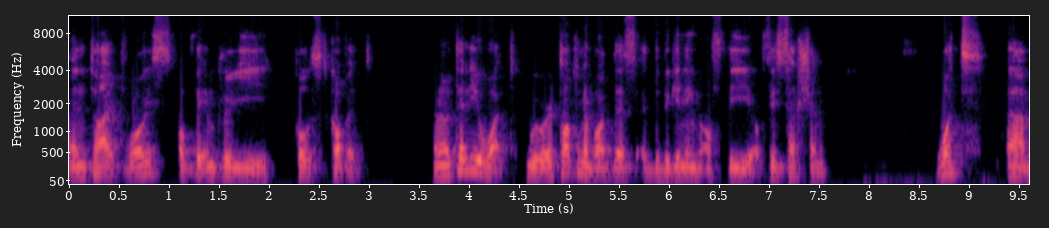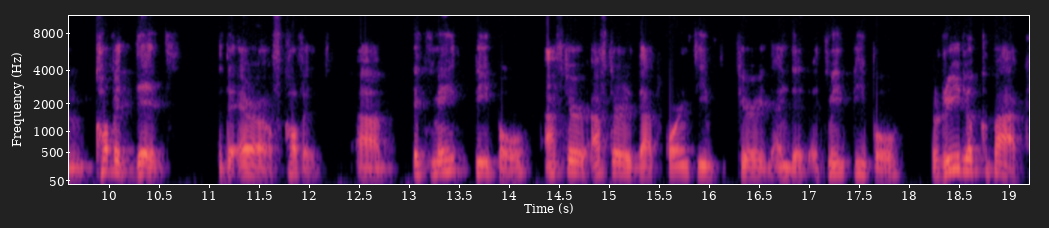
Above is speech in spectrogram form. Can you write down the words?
and type voice of the employee post COVID and I'll tell you what, we were talking about this at the beginning of the of this session. What um, COVID did, the era of COVID, uh, it made people after after that quarantine period ended, it made people relook back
